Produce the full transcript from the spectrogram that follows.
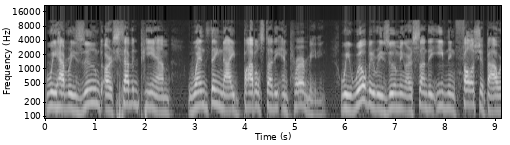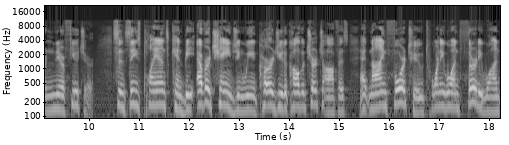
We have resumed our 7 p.m. Wednesday night Bible study and prayer meeting. We will be resuming our Sunday evening fellowship hour in the near future. Since these plans can be ever changing, we encourage you to call the church office at 942 2131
